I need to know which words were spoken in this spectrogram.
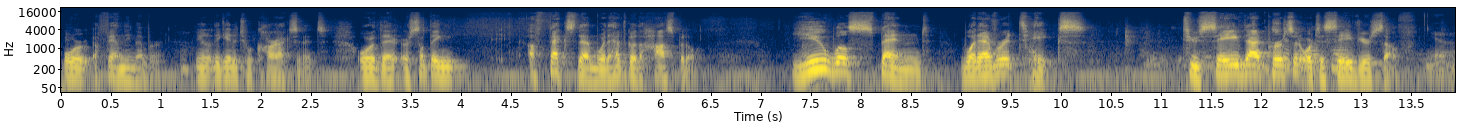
or a family member, you know, they get into a car accident, or there or something affects them where they have to go to the hospital, you will spend whatever it takes to save that person or to save yourself yeah.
